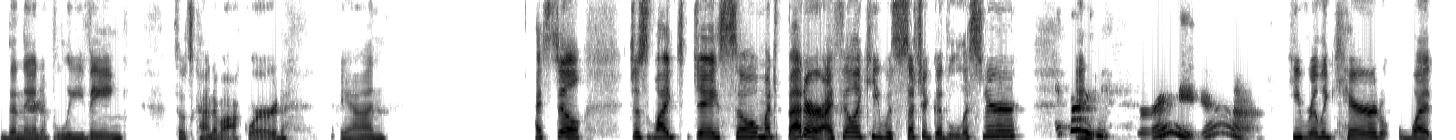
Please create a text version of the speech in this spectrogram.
then they end up leaving, so it's kind of awkward. And I still just liked Jay so much better. I feel like he was such a good listener. I thought and- was great. Yeah. He really cared what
